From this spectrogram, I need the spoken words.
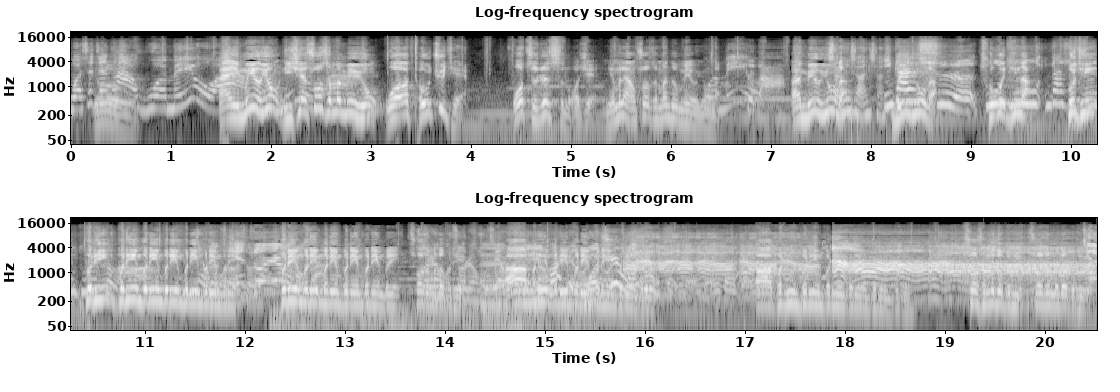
我是侦探，我没有啊。哎，没有用，你先说什么没有用？我投具体。我只认识逻辑，你们俩说什么都没有用的，对吧？哎，没有用的，没有用的，不会听的，不听，不听，不听，不听，不听，不听，不听，不听，不听，不听，不听，不听，不听，不听，不听，说什么都不听啊！不听，不听，不听，不听，不听，不听，啊！不听，不听，不听，不听，不听，不听，说什么都不听，说什么都不听啊！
